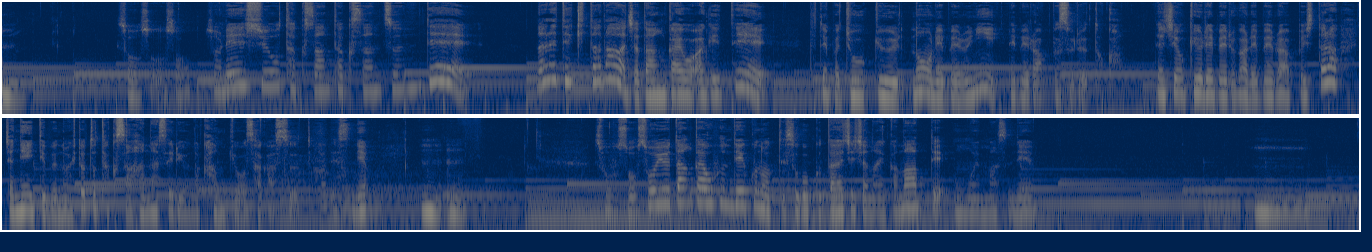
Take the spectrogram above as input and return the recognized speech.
ん。そうそうそう。その練習をたくさんたくさん積んで慣れてきたらじゃあ段階を上げて例えば上級のレベルにレベルアップするとか。で上級レベルがレベルアップしたらじゃあネイティブの人とたくさん話せるような環境を探すとかですね。うんうん。そうそう。そういう段階を踏んでいくのってすごく大事じゃないかなって思いますね。うん。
